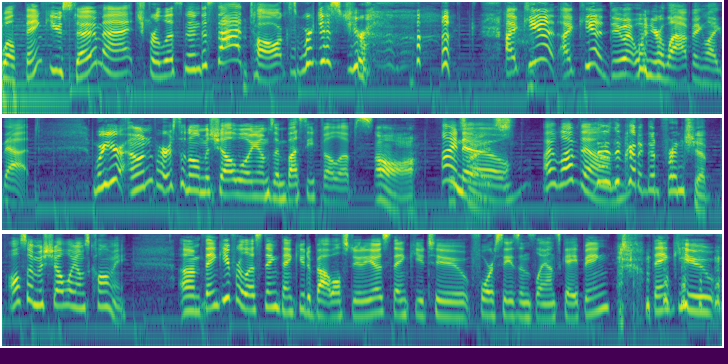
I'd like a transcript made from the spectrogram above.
Well, thank you so much for listening to Side Talks. We're just your. I can't. I can't do it when you're laughing like that. We're your own personal Michelle Williams and Busy Philipps. Aw, I know. nice. I love They're- them. They've got a good friendship. Also, Michelle Williams, call me. Um, thank you for listening. Thank you to Boutwell Studios. Thank you to Four Seasons Landscaping. Thank you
